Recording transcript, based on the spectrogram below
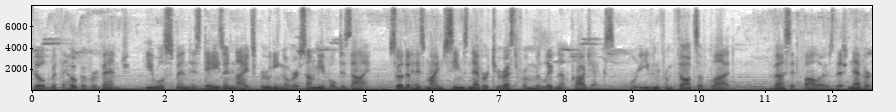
Filled with the hope of revenge, he will spend his days and nights brooding over some evil design, so that his mind seems never to rest from malignant projects, or even from thoughts of blood. Thus it follows that never,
